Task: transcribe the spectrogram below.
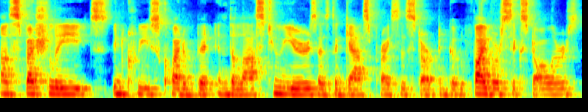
Especially, it's increased quite a bit in the last two years as the gas prices start to go to five or six dollars.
